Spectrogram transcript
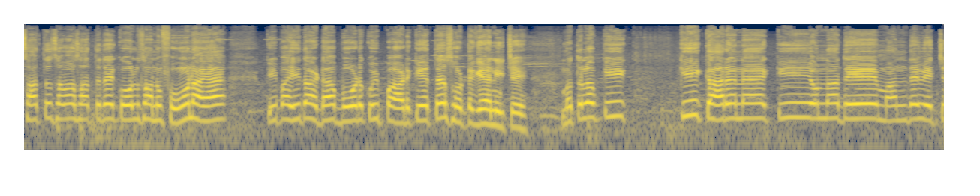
7 ਸਵਾ ਸੱਤ ਦੇ ਕੋਲ ਸਾਨੂੰ ਫੋਨ ਆਇਆ ਕਿ ਭਾਈ ਤੁਹਾਡਾ ਬੋਰਡ ਕੋਈ ਪਾੜ ਕੇ ਤੇ ਸੁੱਟ ਗਿਆ ਨੀਚੇ। ਮਤਲਬ ਕਿ ਕੀ ਕਾਰਨ ਹੈ? ਕਿ ਉਹਨਾਂ ਦੇ ਮਨ ਦੇ ਵਿੱਚ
